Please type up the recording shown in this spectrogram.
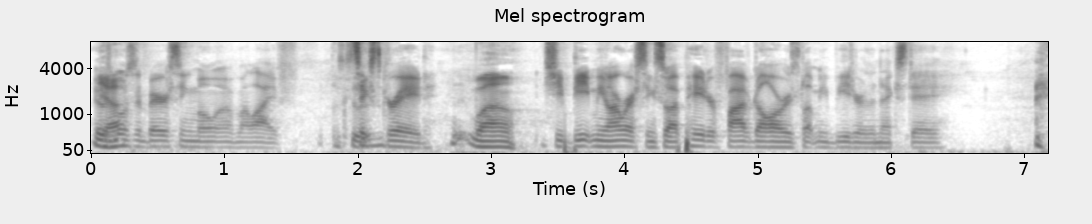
It was Yeah. the most embarrassing moment of my life. Let's. Sixth grade. wow, She beat me arm wrestling, so I paid her five dollars. Let me beat her the next day. she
